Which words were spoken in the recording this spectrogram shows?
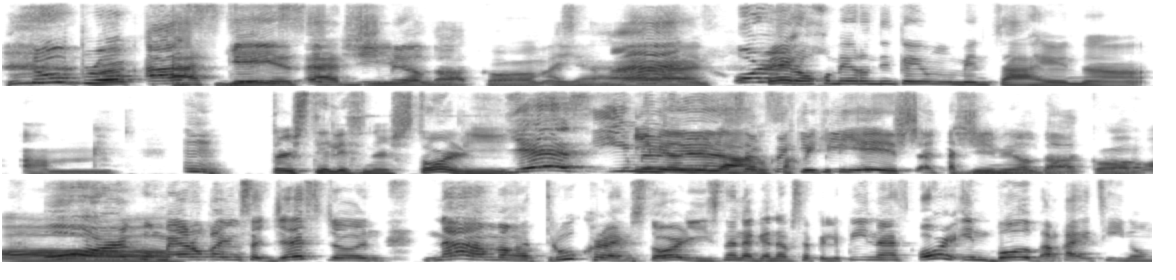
Two broke ass gays at at gmail.com. Ayan. Or, Pero kung meron din kayong mensahe na um, Mm. thirsty listener story, yes, email, email nyo lang sa quickieph quickieph at gmail.com. Oh. Or kung meron kayong suggestion na mga true crime stories na naganap sa Pilipinas or involve ang kahit sinong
